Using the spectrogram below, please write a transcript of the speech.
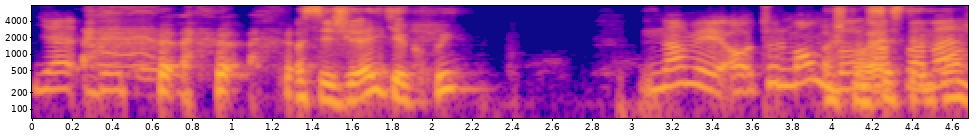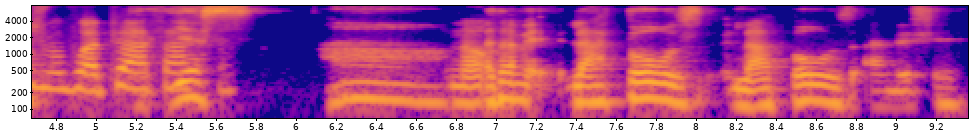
Il y a des- Ah, c'est Joël qui a coupé? Non, mais oh, tout le monde Ah, pensais en ce moment, je ne vois plus à face. Yes! Ah! Non. Attends, mais la pause, la pause, elle me fait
